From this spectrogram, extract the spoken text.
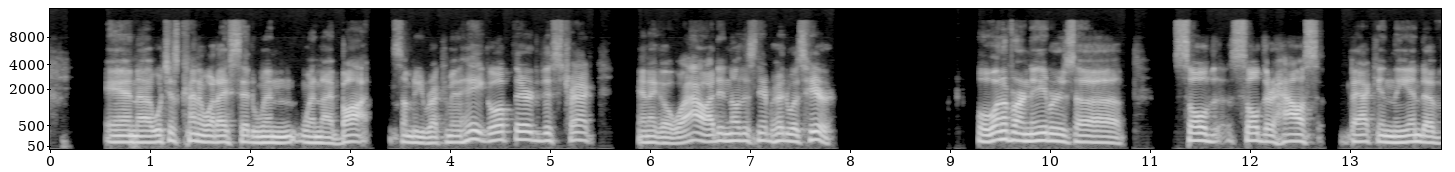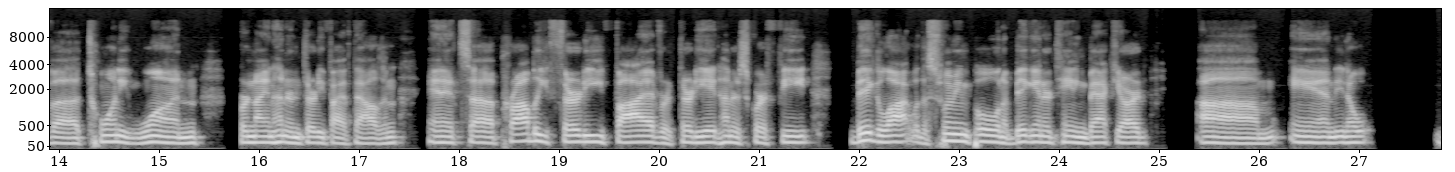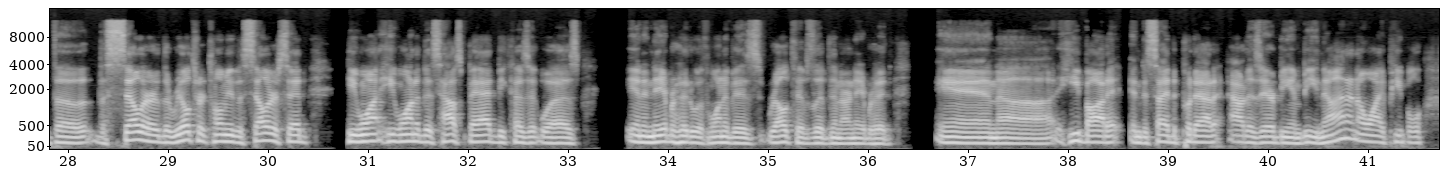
And uh, which is kind of what i said when when i bought somebody recommended hey go up there to this track. And i go wow i didn't know this neighborhood was here. Well one of our neighbors uh, sold sold their house back in the end of uh, 21 for 935,000 and it's uh, probably 35 or 3800 square feet big lot with a swimming pool and a big entertaining backyard. Um, and you know, the the seller, the realtor told me the seller said he want he wanted this house bad because it was in a neighborhood with one of his relatives lived in our neighborhood and uh, he bought it and decided to put out out as Airbnb. Now I don't know why people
